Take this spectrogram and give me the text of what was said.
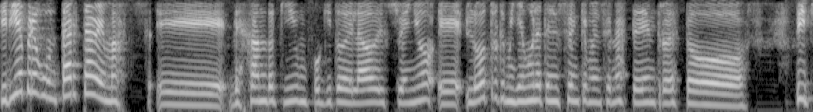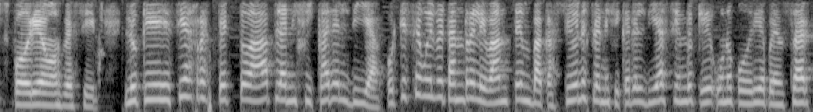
Quería preguntarte además, eh, dejando aquí un poquito de lado el sueño, eh, lo otro que me llamó la atención que mencionaste dentro de estos tips, podríamos decir. Lo que decías respecto a planificar el día. ¿Por qué se vuelve tan relevante en vacaciones planificar el día, siendo que uno podría pensar,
